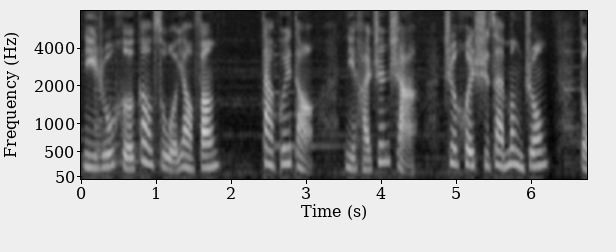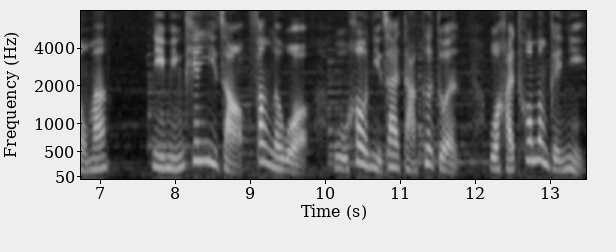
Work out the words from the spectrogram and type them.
你如何告诉我药方？”大龟道：“你还真傻，这会是在梦中，懂吗？你明天一早放了我，午后你再打个盹，我还托梦给你。”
